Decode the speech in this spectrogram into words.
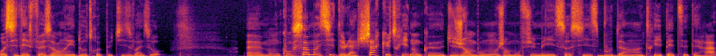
aussi des faisans et d'autres petits oiseaux. Euh, on consomme aussi de la charcuterie, donc euh, du jambon, jambon fumé, saucisses, boudin, tripes, etc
